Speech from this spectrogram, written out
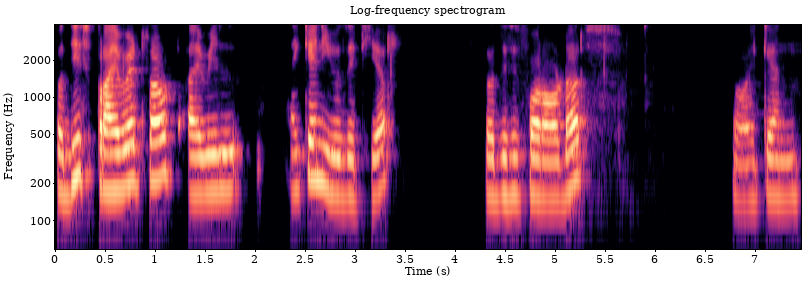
So this private route I will I can use it here. So this is for orders. So I can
